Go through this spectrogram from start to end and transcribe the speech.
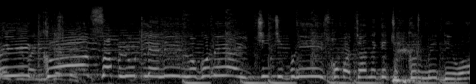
आई गो सब लूट ले ली इन लोगों ने चिपड़ी इसको बचाने के चक्कर में देवा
